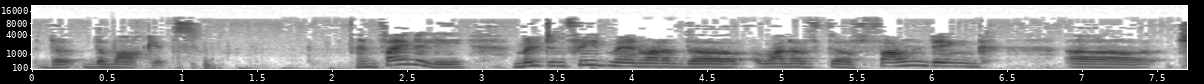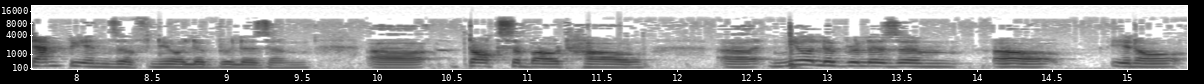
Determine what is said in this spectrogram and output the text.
the, the markets. And finally, Milton Friedman, one of the one of the founding uh, champions of neoliberalism, uh, talks about how uh, neoliberalism, uh, you know,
